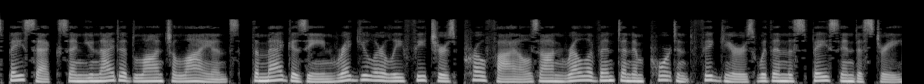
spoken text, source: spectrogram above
SpaceX, and United Launch Alliance. The magazine regularly features profiles on relevant relevant and important figures within the space industry.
